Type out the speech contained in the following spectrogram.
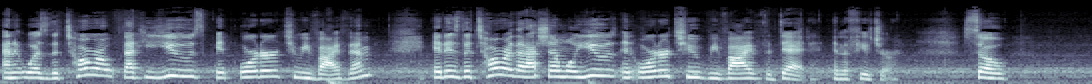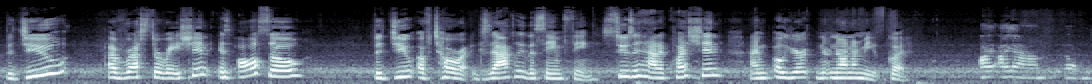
and it was the Torah that he used in order to revive them. It is the Torah that Hashem will use in order to revive the dead in the future. So, the dew of restoration is also the dew of Torah, exactly the same thing. Susan had a question. I'm. Oh, you're not on mute. Good. I, I am um,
